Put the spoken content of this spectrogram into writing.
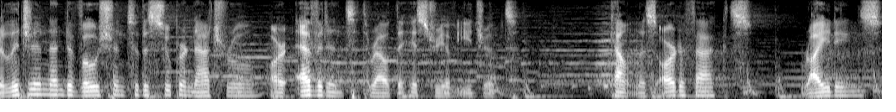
Religion and devotion to the supernatural are evident throughout the history of Egypt. Countless artifacts, writings,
